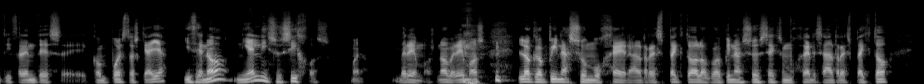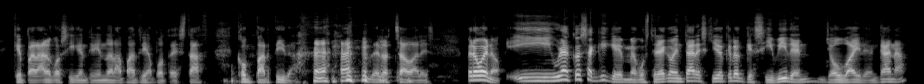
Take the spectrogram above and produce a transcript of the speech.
diferentes eh, compuestos que haya. Y dice, no, ni él ni sus hijos. Bueno, veremos, ¿no? Veremos lo que opina su mujer al respecto, lo que opinan sus exmujeres al respecto, que para algo siguen teniendo la patria potestad compartida de los chavales. Pero bueno, y una cosa aquí que me gustaría comentar es que yo creo que si Biden, Joe Biden, gana,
